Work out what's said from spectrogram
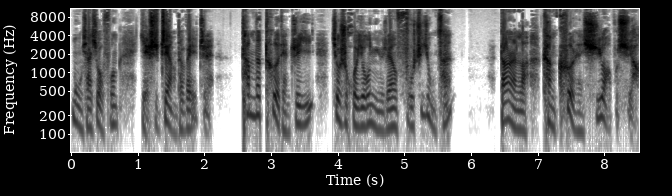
木下秀峰，也是这样的位置。他们的特点之一就是会有女人服侍用餐，当然了，看客人需要不需要。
